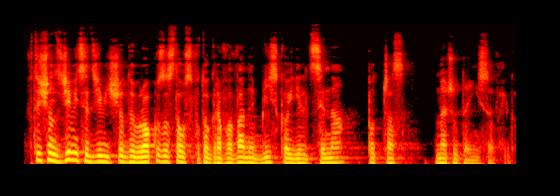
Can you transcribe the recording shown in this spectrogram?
w 1990 roku został sfotografowany blisko Jelcyna podczas meczu tenisowego.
